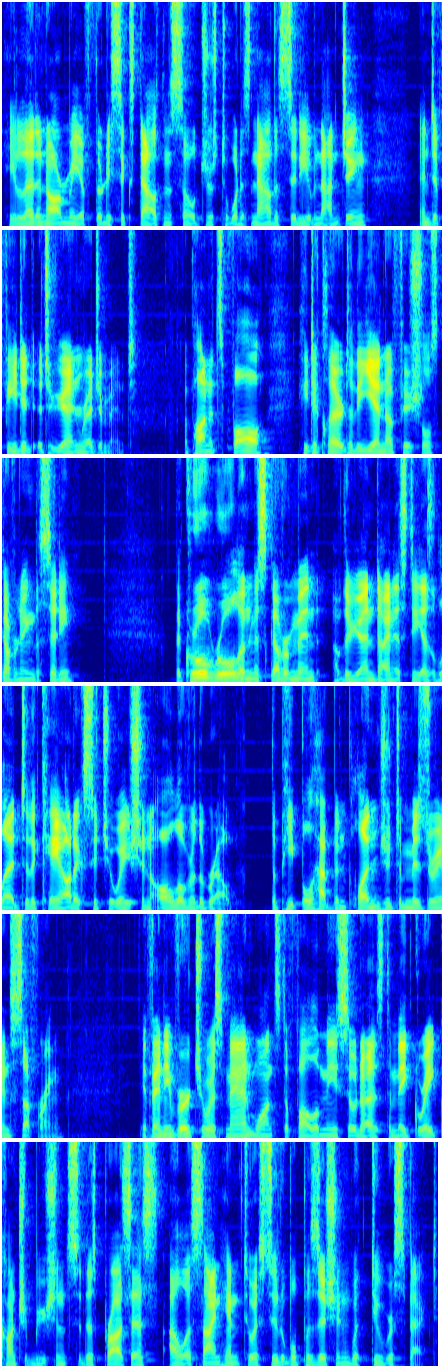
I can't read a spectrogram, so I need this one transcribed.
He led an army of 36,000 soldiers to what is now the city of Nanjing and defeated a Yuan regiment. Upon its fall, he declared to the Yuan officials governing the city The cruel rule and misgovernment of the Yuan dynasty has led to the chaotic situation all over the realm. The people have been plunged into misery and suffering. If any virtuous man wants to follow me so as to make great contributions to this process, I will assign him to a suitable position with due respect.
